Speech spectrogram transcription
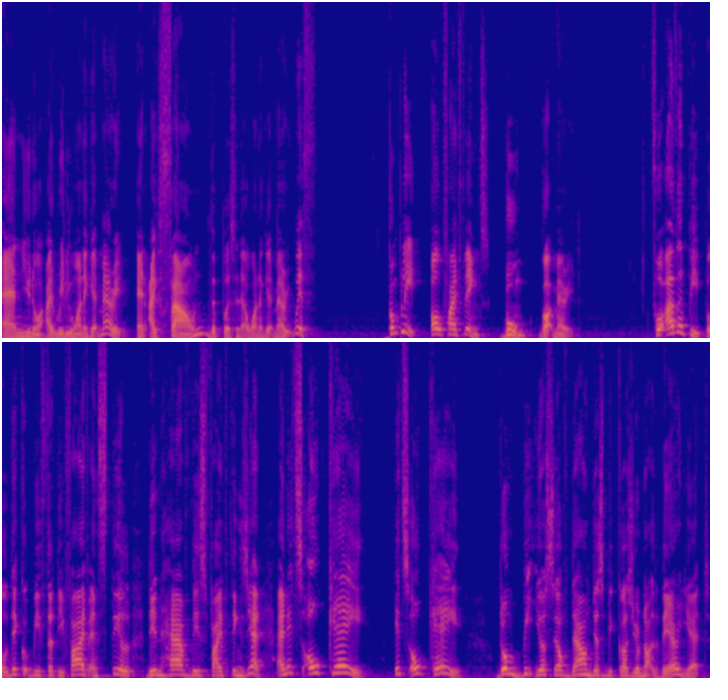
and you know, I really want to get married. And I found the person that I want to get married with. Complete all five things. Boom, got married. For other people, they could be 35 and still didn't have these five things yet. And it's okay. It's okay. Don't beat yourself down just because you're not there yet.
